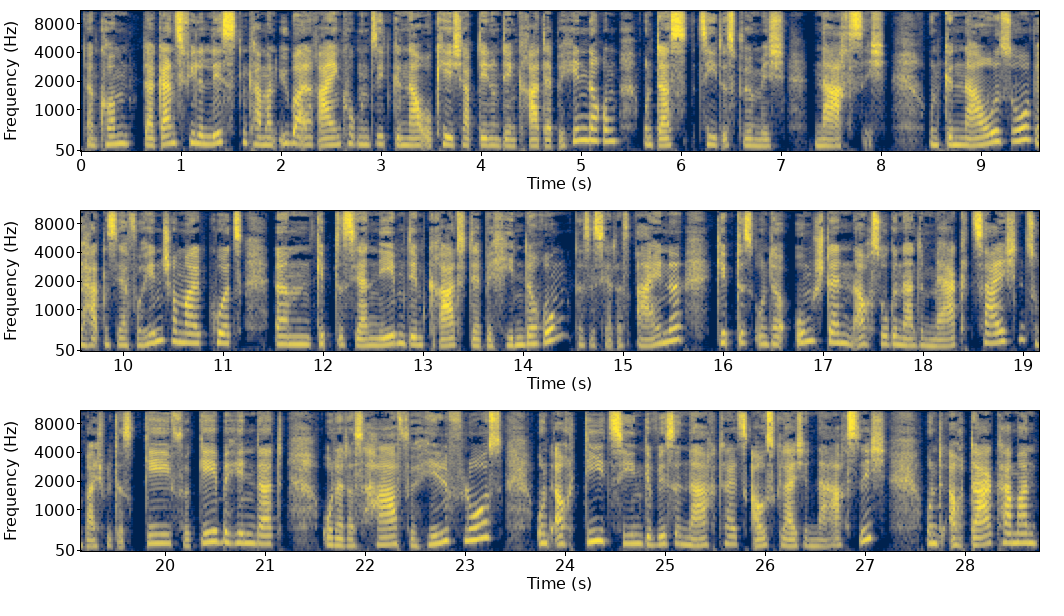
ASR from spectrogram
dann kommen da ganz viele Listen, kann man überall reingucken und sieht genau, okay, ich habe den und den Grad der Behinderung und das zieht es für mich nach sich. Und genauso, wir hatten es ja vorhin schon mal kurz, ähm, gibt es ja neben dem Grad der Behinderung, das ist ja das eine, gibt es unter Umständen auch sogenannte Merkzeichen, zum Beispiel das G für gehbehindert oder das H für hilflos und auch die ziehen gewisse Nachteilsausgleiche nach sich und auch da kann man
